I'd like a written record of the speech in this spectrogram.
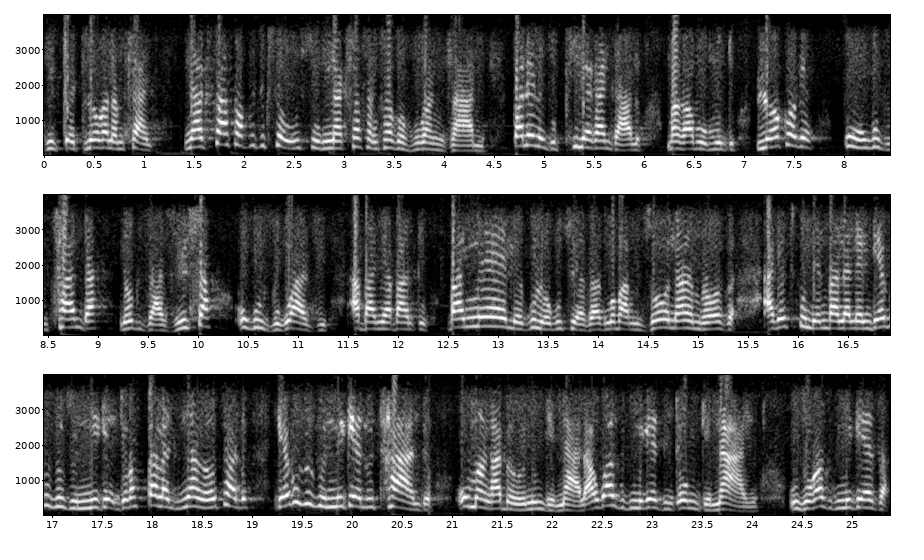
ngiqedile lokho namhlanje. Nakusasa futhi kusewusuku nakusasa ngisazovuka ngizame. Fanele nje uphile kanjalo mangabe umuntu. Lokho ke kuwukuzithanda nokuzazisa ukuze ukwazi abanye abantu bancele kulokuthi uyazazi ngoba mzona emroza ake sifundeni balaleli ngeke uzuze unike njengoba siqala nje inyanga yothando ngeke uzuze unikele uthando uma ngabe wena ungenalo. Awukwazi ukunikeza into ongenayo uzokwazi ukunikeza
